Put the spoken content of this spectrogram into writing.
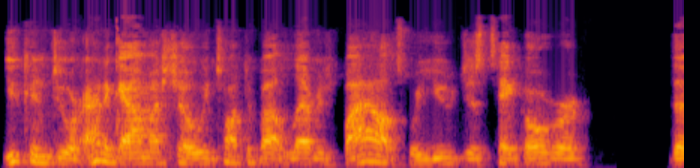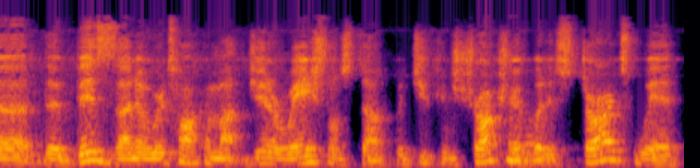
You can do or I had a guy on my show we talked about leverage buyouts where you just take over the the business. I know we're talking about generational stuff but you can structure mm-hmm. it but it starts with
